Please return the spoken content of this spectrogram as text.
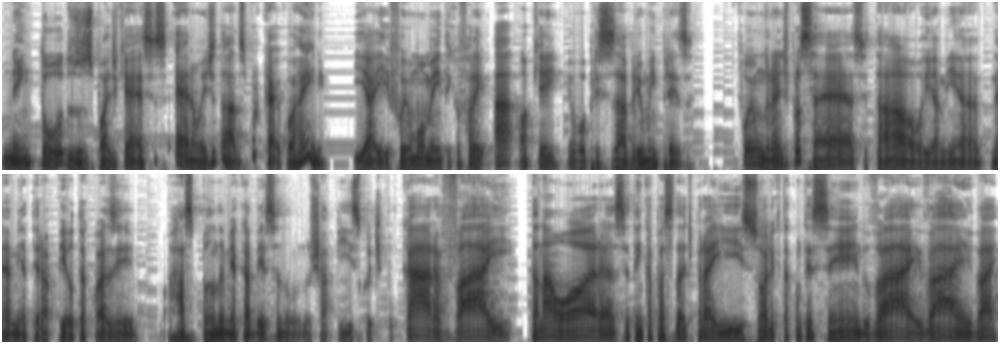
nem todos os podcasts eram editados por Caio Corraine. E aí foi um momento em que eu falei: ah, ok, eu vou precisar abrir uma empresa. Foi um grande processo e tal, e a minha, né, a minha terapeuta quase raspando a minha cabeça no, no chapisco, tipo, cara, vai, tá na hora, você tem capacidade para isso, olha o que tá acontecendo, vai, vai, vai.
